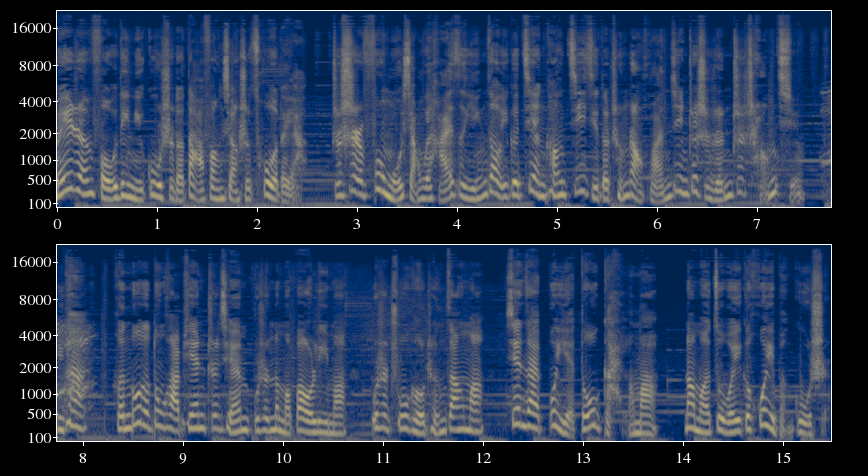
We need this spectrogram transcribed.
没人否定你故事的大方向是错的呀，只是父母想为孩子营造一个健康积极的成长环境，这是人之常情。你看很多的动画片之前不是那么暴力吗？不是出口成脏吗？现在不也都改了吗？那么作为一个绘本故事，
